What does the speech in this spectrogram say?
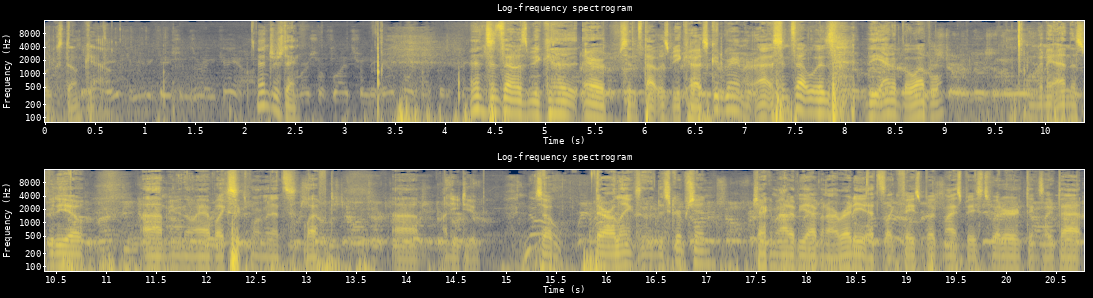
Looks don't count. Interesting. And since that was because, er, since that was because, good grammar. Uh, since that was the end of the level, I'm going to end this video, um, even though I have like six more minutes left um, on YouTube. So there are links in the description. Check them out if you haven't already. That's like Facebook, MySpace, Twitter, things like that.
